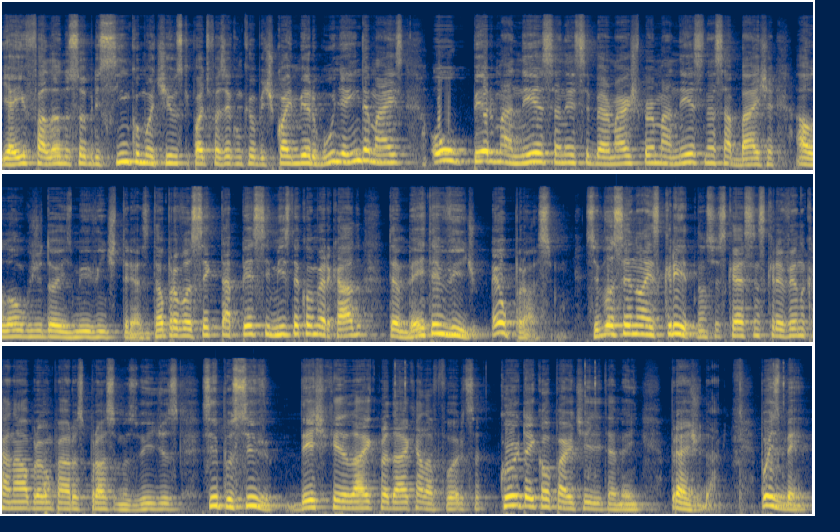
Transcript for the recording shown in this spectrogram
e aí falando sobre cinco motivos que pode fazer com que o Bitcoin mergulhe ainda mais ou permaneça nesse bear market, permaneça nessa baixa ao longo de 2023. Então para você que está pessimista com o mercado, também tem vídeo. É o próximo. Se você não é inscrito, não se esqueça de se inscrever no canal para acompanhar os próximos vídeos. Se possível, deixe aquele like para dar aquela força. Curta e compartilhe também para ajudar. Pois bem,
